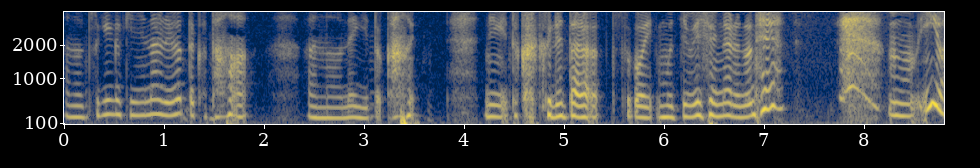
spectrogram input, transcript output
あの次が気になるよって方はあのネギとかネギとかくれたらすごいモチベーションになるので うんいいよ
